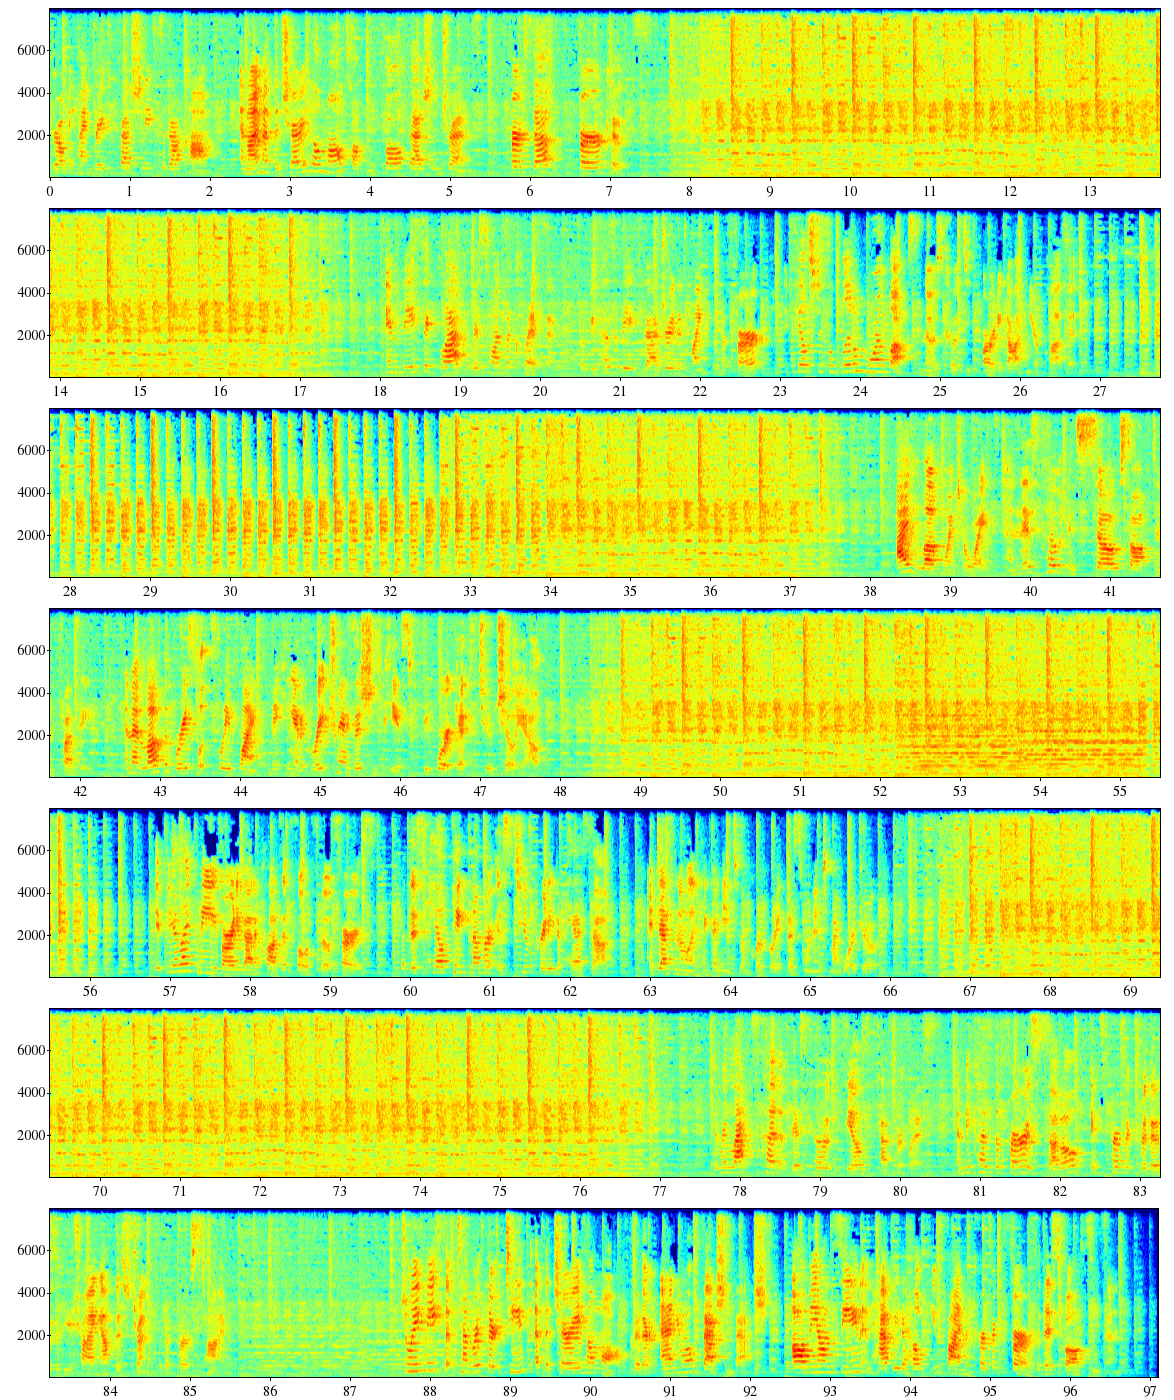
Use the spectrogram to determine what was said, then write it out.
the girl behind ravingfashionista.com, and I'm at the Cherry Hill Mall talking fall fashion trends. First up, fur coats. In basic black, this one's a classic, but because of the exaggerated length of the fur, it feels just a little more luxe than those coats you've already got in your closet. Love winter whites, and this coat is so soft and fuzzy. And I love the bracelet sleeve length, making it a great transition piece before it gets too chilly out. If you're like me, you've already got a closet full of faux furs, but this pale pink number is too pretty to pass up. I definitely think I need to incorporate this one into my wardrobe. The relaxed cut of this coat feels effortless. And because the fur is subtle, it's perfect for those of you trying out this trend for the first time. Join me September 13th at the Cherry Hill Mall for their annual Fashion Bash. I'll be on scene and happy to help you find the perfect fur for this fall season.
